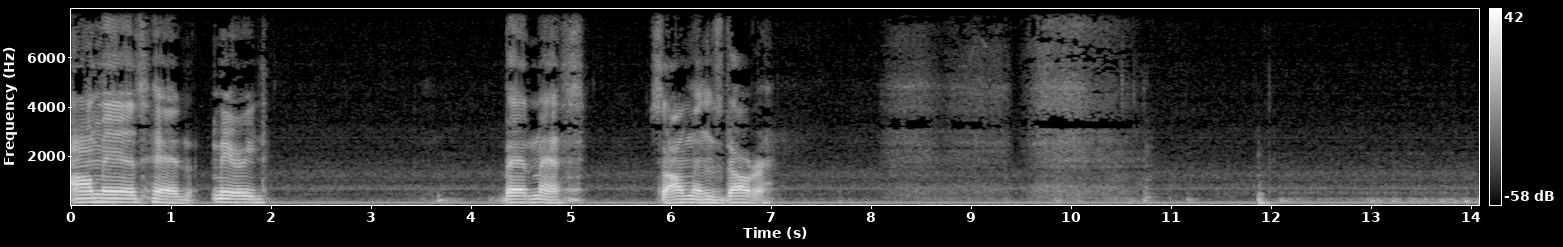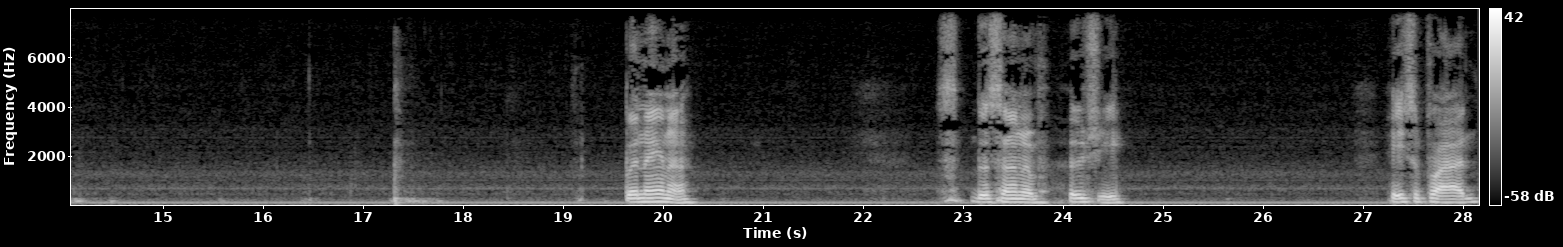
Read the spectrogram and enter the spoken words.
Almez had married Badmas, Solomon's daughter. Banana, the son of Hushi, he supplied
